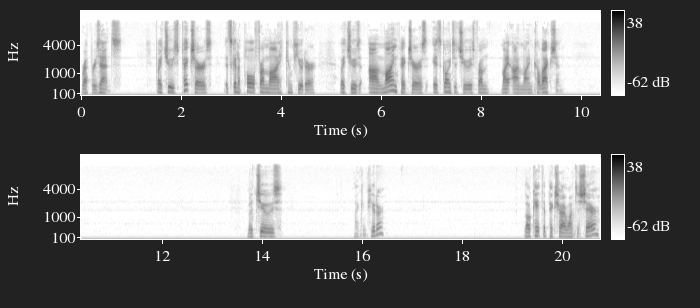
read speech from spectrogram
represents. If I choose Pictures, it's going to pull from my computer. If I choose Online Pictures, it's going to choose from my online collection. I'm going to choose my computer, locate the picture I want to share,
